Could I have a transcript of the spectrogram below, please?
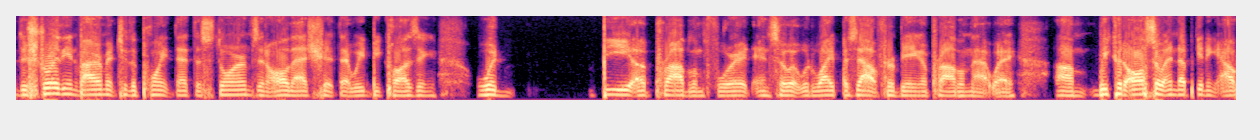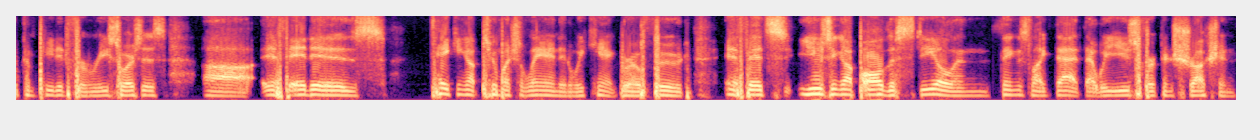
destroy the environment to the point that the storms and all that shit that we'd be causing would be a problem for it. And so it would wipe us out for being a problem that way. Um, we could also end up getting outcompeted for resources uh, if it is taking up too much land and we can't grow food. If it's using up all the steel and things like that that we use for construction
